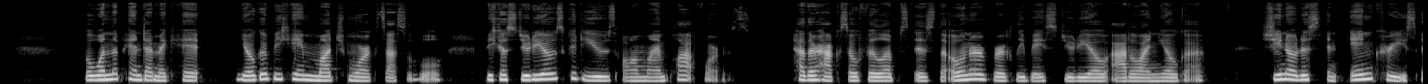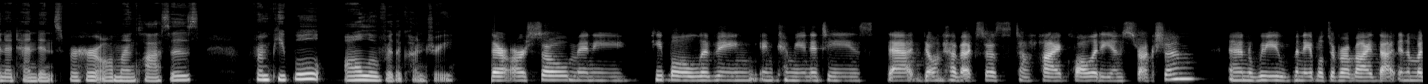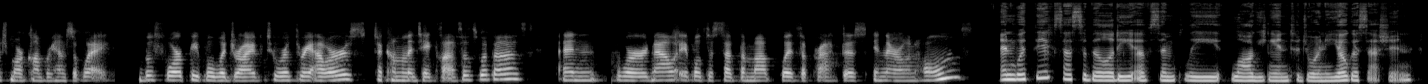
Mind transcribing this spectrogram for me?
But when the pandemic hit, yoga became much more accessible because studios could use online platforms. Heather Haxo Phillips is the owner of Berkeley based studio Adeline Yoga. She noticed an increase in attendance for her online classes from people all over the country. There are so many people living in communities that don't have access to high quality instruction. And we've been able to provide that in a much more comprehensive way. Before, people would drive two or three hours to come and take classes with us. And we're now able to set them up with a practice in their own homes. And with the accessibility of simply logging in to join a yoga session,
